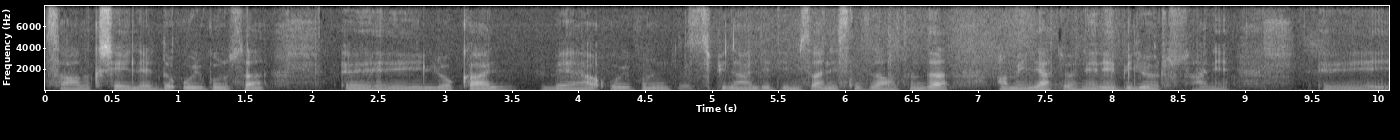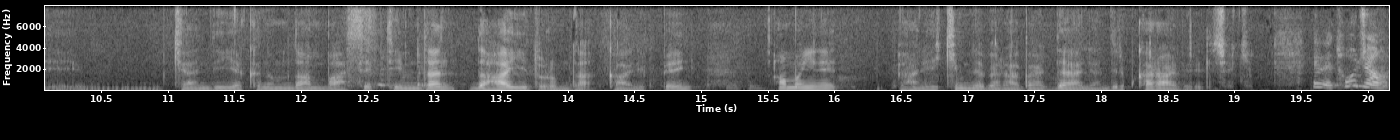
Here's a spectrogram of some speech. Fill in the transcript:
sağlık şeyleri de uygunsa e, lokal veya uygun spinal dediğimiz anestezi altında ameliyat önerebiliyoruz. Hani e, kendi yakınımdan bahsettiğimden daha iyi durumda Galip Bey. Ama yine hani hekimle beraber değerlendirip karar verilecek. Evet hocam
